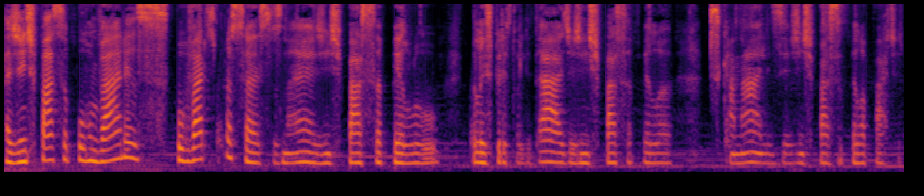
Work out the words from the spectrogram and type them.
a gente passa por várias, por vários processos, né? A gente passa pelo, pela espiritualidade, a gente passa pela psicanálise, a gente passa pela parte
